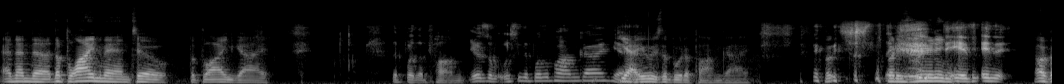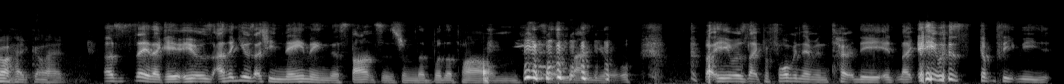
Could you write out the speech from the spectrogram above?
and then the the blind man too, the blind guy. The Buddha Palm. He was, was he the Buddha Palm guy? Yeah, yeah he was the Buddha Palm guy. But, like, but he's reading. In, in, oh, go ahead. Go ahead. I was to say, like, he, he, was. I think he was actually naming the stances from the Buddha Palm sort of manual but he was like performing them in totally in, like he was completely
